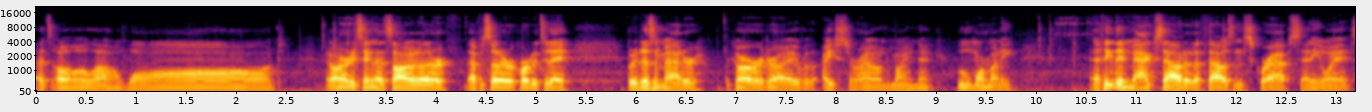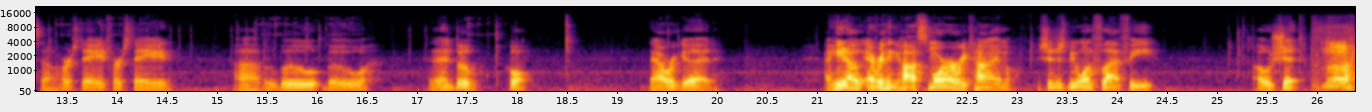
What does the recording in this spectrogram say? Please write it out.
That's all I want. And I already sang that song in another episode I recorded today. But it doesn't matter. The car I drive the ice around my neck. Ooh, more money. I think they max out at a thousand scraps anyway. So first aid, first aid. Uh, boo, boo, boo. And then boo. Cool. Now we're good. I hate how everything costs more every time. It should just be one flat fee. Oh shit. Ugh.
